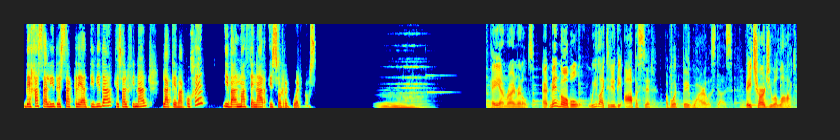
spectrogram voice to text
deja salir esa creatividad que es al final la que va a coger y va a almacenar esos recuerdos. Hey, I'm Ryan Reynolds. At Mint Mobile, we like to do the opposite of what Big Wireless does. They charge you a lot.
